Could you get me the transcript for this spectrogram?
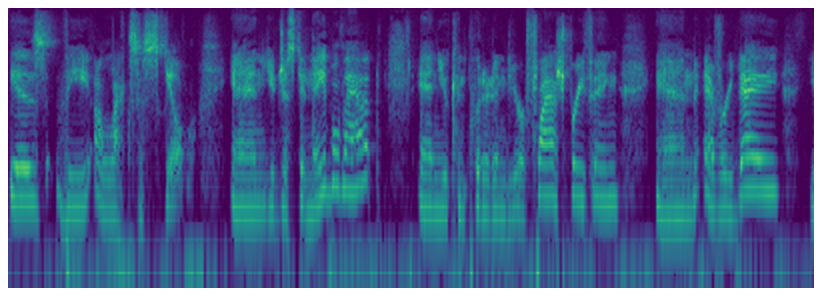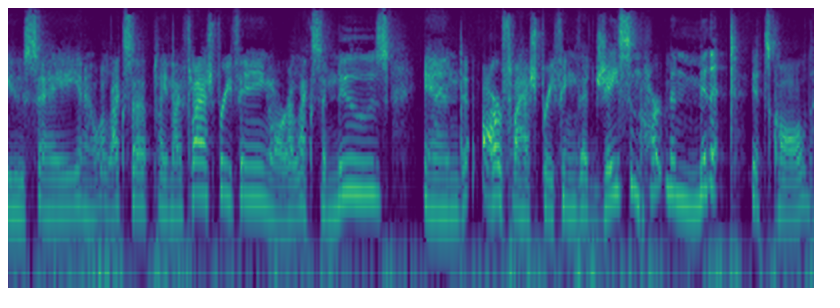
is the Alexa skill. And you just enable that and you can put it into your flash briefing. And every day you say, you know, Alexa, play my flash briefing or Alexa News. And our flash briefing, the Jason Hartman Minute, it's called,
